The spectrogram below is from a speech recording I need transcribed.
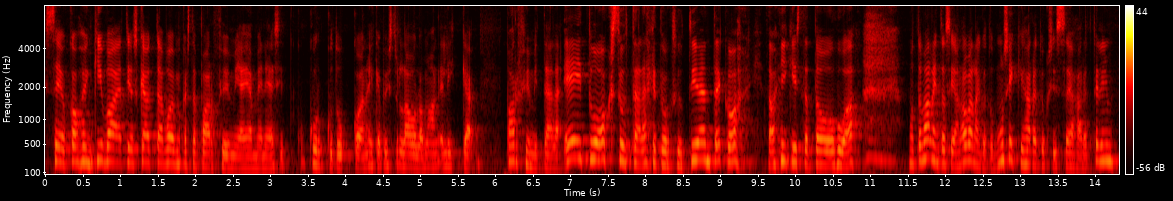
se ei ole kauhean kiva, että jos käyttää voimakasta parfyymiä ja menee sitten kurkkutukkoon eikä pysty laulamaan, eli parfyymi täällä ei tuoksu, täällä ehkä tuoksuu työnteko, tämä on hikistä touhua. Mutta mä olin tosiaan Ovelankatu musiikkiharjoituksissa ja harjoittelin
